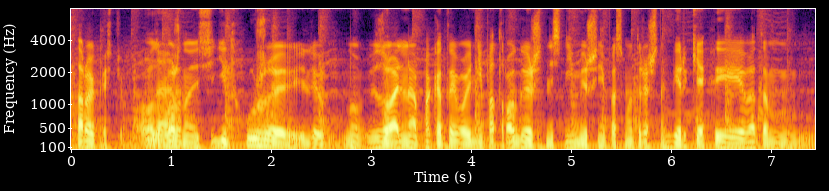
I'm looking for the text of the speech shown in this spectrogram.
второй костюм. А, Да. Возможно, сидит хуже, или, ну, визуально, пока ты его не потрогаешь, не снимешь, не посмотришь на бирки, ты в этом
